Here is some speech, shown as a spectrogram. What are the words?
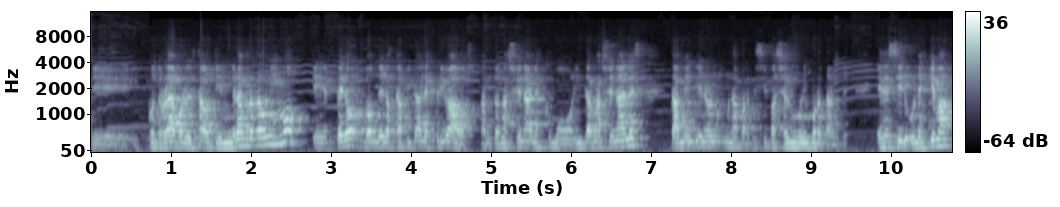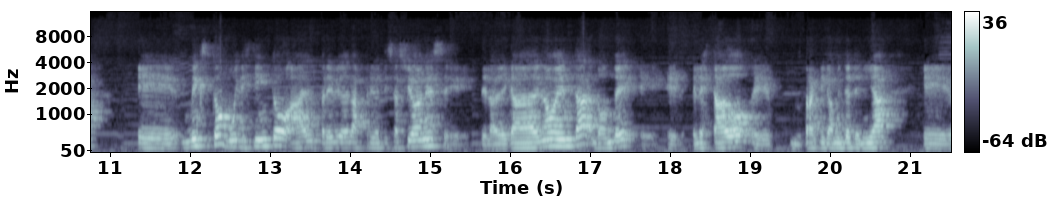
eh, controlada por el Estado tiene un gran protagonismo, eh, pero donde los capitales privados, tanto nacionales como internacionales, también tienen una participación muy importante. Es decir, un esquema eh, mixto, muy distinto al previo de las privatizaciones de la década del 90, donde el, el, Estado prácticamente tenía eh,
